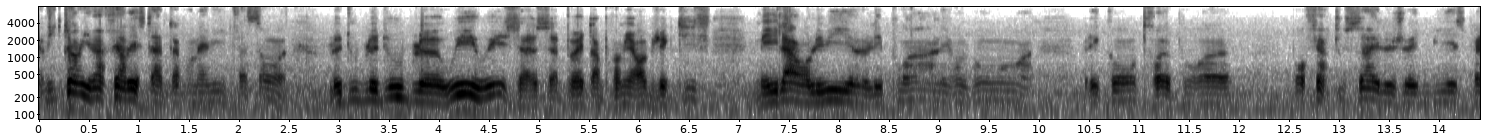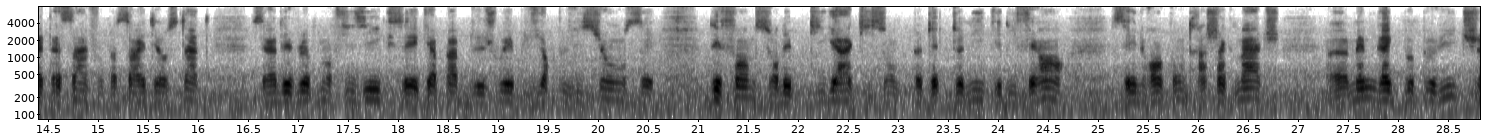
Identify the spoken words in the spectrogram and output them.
Victor, il va faire des stats, à mon avis. De toute façon, le double-double, oui, oui, ça, peut être un premier objectif, mais il a en lui euh, les points, les rebonds, les contres pour, euh, pour faire tout ça. Et le jeu NBA se prête à ça. Il ne faut pas s'arrêter aux stats. C'est un développement physique, c'est capable de jouer plusieurs positions, c'est défendre sur des petits gars qui sont peut-être toniques et différents. C'est une rencontre à chaque match. Euh, même Greg Popovich,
